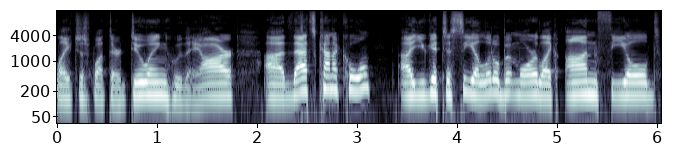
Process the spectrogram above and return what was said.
like just what they're doing, who they are. Uh, that's kind of cool. Uh, you get to see a little bit more like on field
